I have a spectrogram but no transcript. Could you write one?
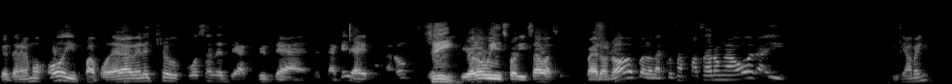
que tenemos hoy para poder haber hecho cosas desde, desde, aquella época, ¿no? Sí. Yo lo visualizaba así. Pero no, pero las cosas pasaron ahora y, y amén.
